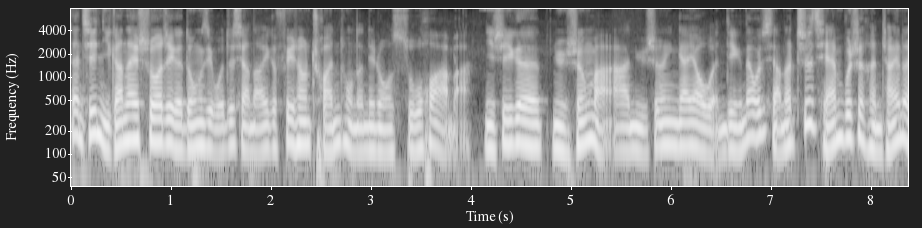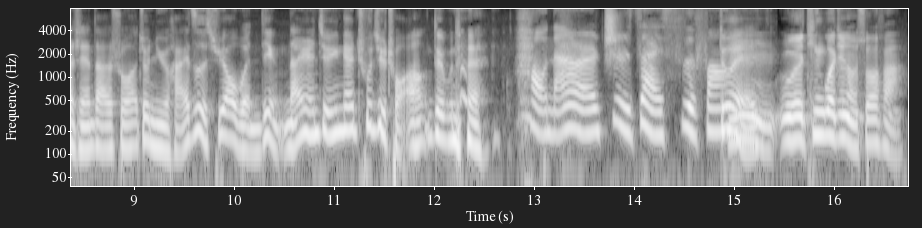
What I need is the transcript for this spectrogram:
但其实你刚才说这个东西，我就想到一个非常传统的那种俗话吧，你是一个女生嘛，啊，女生应该要稳定。那我就想到之前不是很长一段时间大家说，就女孩子需要稳定，男人就应该出去闯，对不对？好男儿志在四方。对，我听过这种说法。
